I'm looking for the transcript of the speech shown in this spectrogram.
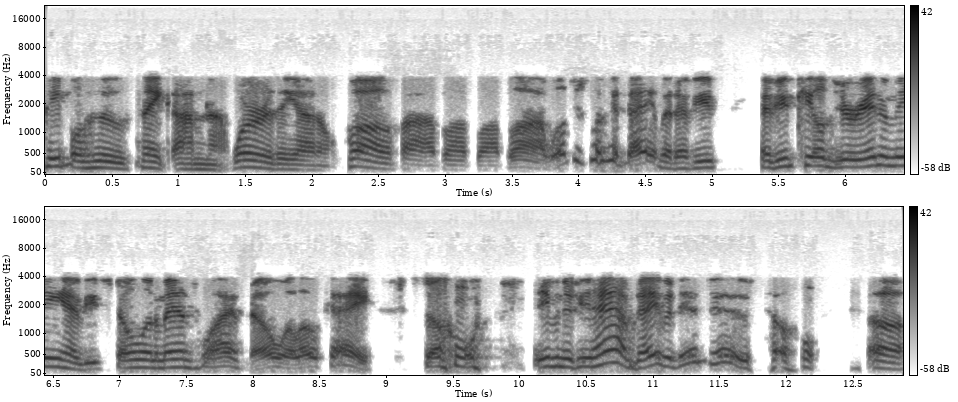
people who think I'm not worthy, I don't qualify, blah blah blah. Well, just look at David. Have you have you killed your enemy? Have you stolen a man's wife? No. Well, okay. So even if you have, David did too. So, uh,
